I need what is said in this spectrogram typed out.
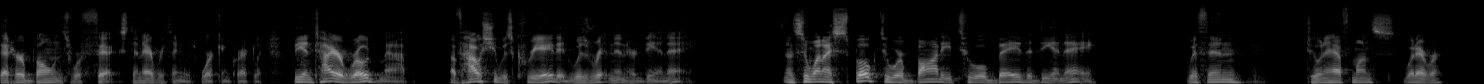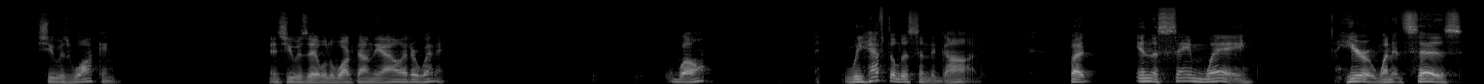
that her bones were fixed and everything was working correctly. The entire roadmap of how she was created was written in her DNA. And so when I spoke to her body to obey the DNA, within two and a half months, whatever, she was walking. And she was able to walk down the aisle at her wedding. Well, we have to listen to God. But in the same way, here, when it says,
